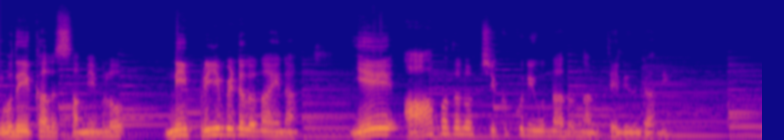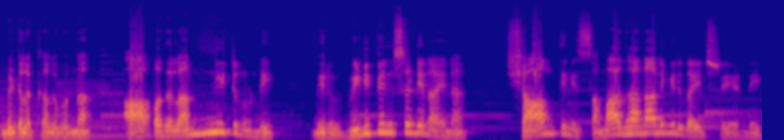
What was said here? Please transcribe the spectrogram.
ఈ ఉదయకాల సమయంలో నీ ప్రియ బిడ్డలు నాయన ఏ ఆపదలో చిక్కుకుని ఉన్నారో నాకు తెలియదు కానీ బిడ్డలు కలుగున్న ఆపదలన్నిటి నుండి మీరు విడిపించండి నాయన. శాంతిని సమాధానాన్ని మీరు దయచేయండి.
